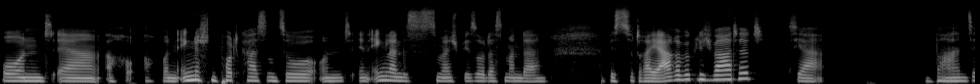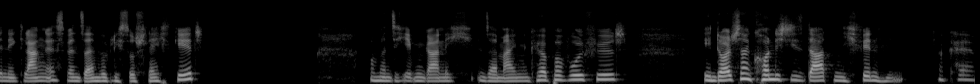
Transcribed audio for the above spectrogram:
Und äh, auch, auch in englischen Podcasts und so. Und in England ist es zum Beispiel so, dass man dann bis zu drei Jahre wirklich wartet. Was ja wahnsinnig lang ist, wenn es einem wirklich so schlecht geht. Und man sich eben gar nicht in seinem eigenen Körper wohlfühlt. In Deutschland konnte ich diese Daten nicht finden. Okay.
